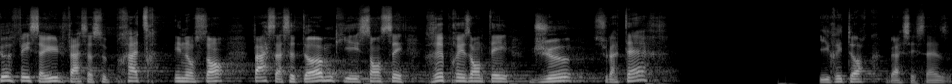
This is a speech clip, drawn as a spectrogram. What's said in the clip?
Que fait Saül face à ce prêtre innocent, face à cet homme qui est censé représenter Dieu sur la terre? Il rétorque, verset 16,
